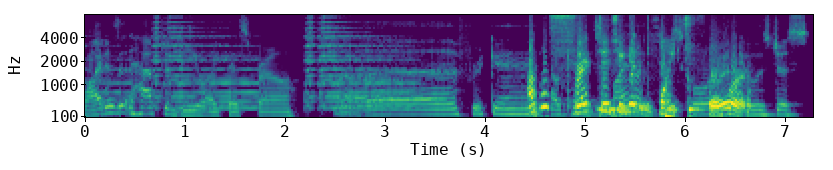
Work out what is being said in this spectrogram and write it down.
Why does it have to be like this, bro? Uh, freaking. How the frick did you get on point Discord, four? It was just.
